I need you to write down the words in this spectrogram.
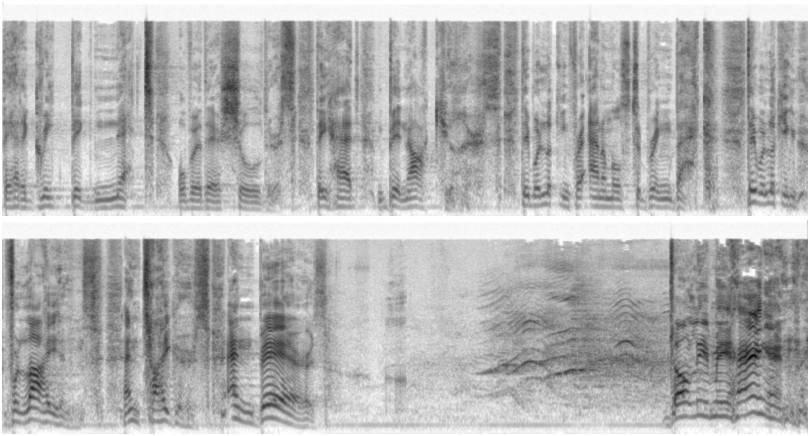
They had a great big net over their shoulders. They had binoculars. They were looking for animals to bring back. They were looking for lions and tigers and bears. Don't leave me hanging.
